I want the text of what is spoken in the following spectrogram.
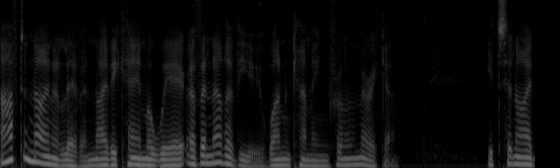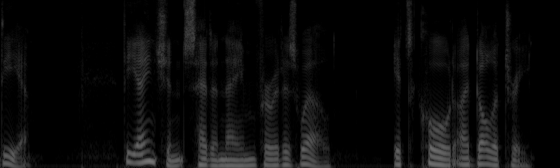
After 9 11, I became aware of another view, one coming from America. It's an idea. The ancients had a name for it as well. It's called idolatry.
